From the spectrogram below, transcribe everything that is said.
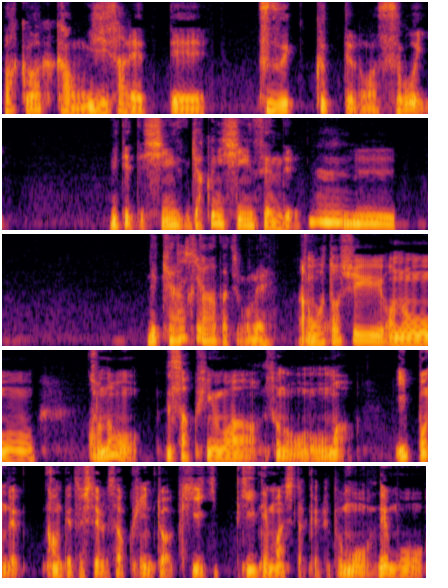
ワクワク感を維持されて続くっていうのがすごい見てて新、逆に新鮮で。う。うんん。で、キャラクターたちもね。私、あの、この作品は、その、まあ、一本で完結してる作品とは聞いてましたけれども、でも、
